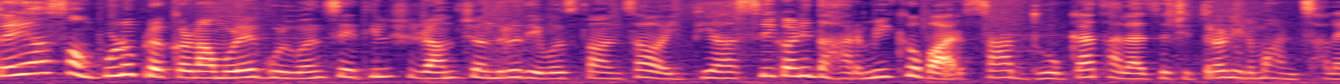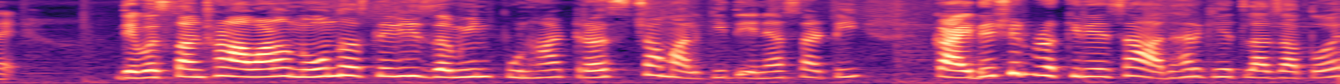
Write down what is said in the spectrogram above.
तर या संपूर्ण प्रकरणामुळे गुळवंच येथील श्रीरामचंद्र देवस्थानचा ऐतिहासिक आणि धार्मिक वारसा धोक्यात आल्याचं चित्र निर्माण झालंय. देवस्थानच्या नावानं नोंद असलेली जमीन पुन्हा ट्रस्टच्या मालकीत येण्यासाठी कायदेशीर प्रक्रियेचा आधार घेतला जातोय.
